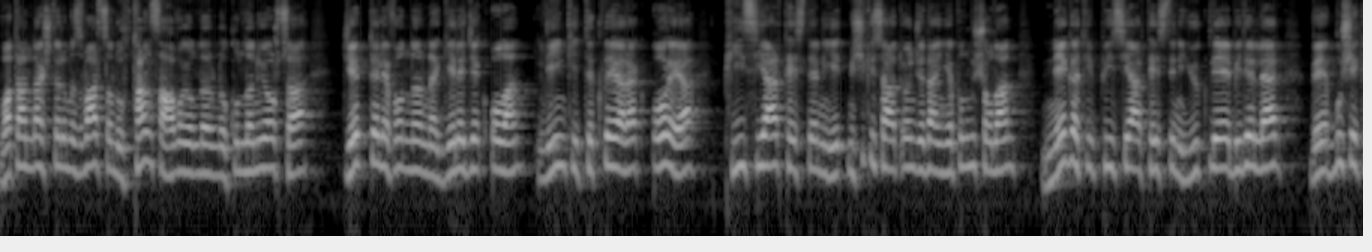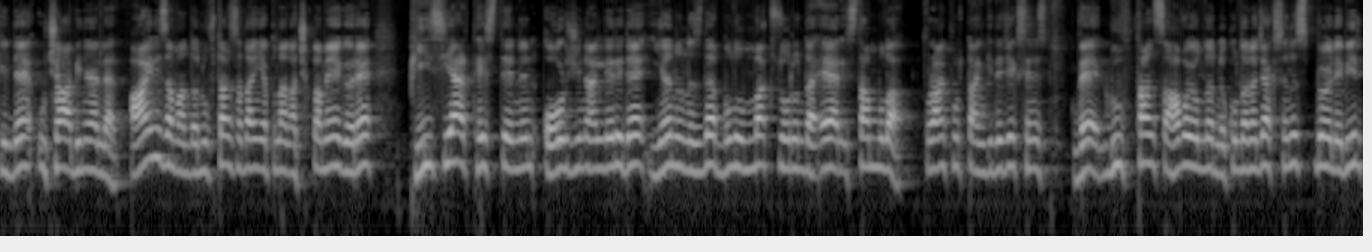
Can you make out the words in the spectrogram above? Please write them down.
vatandaşlarımız varsa Lufthansa hava yollarını kullanıyorsa cep telefonlarına gelecek olan linki tıklayarak oraya PCR testlerini 72 saat önceden yapılmış olan negatif PCR testini yükleyebilirler ve bu şekilde uçağa binerler. Aynı zamanda Lufthansa'dan yapılan açıklamaya göre PCR testlerinin orijinalleri de yanınızda bulunmak zorunda. Eğer İstanbul'a Frankfurt'tan gidecekseniz ve Lufthansa hava yollarını kullanacaksanız böyle bir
